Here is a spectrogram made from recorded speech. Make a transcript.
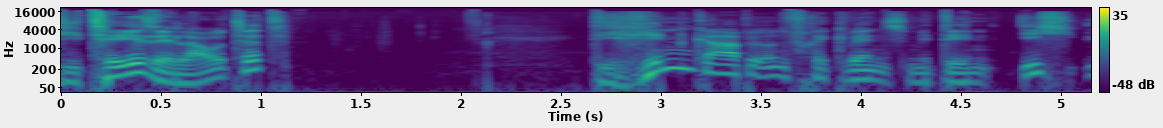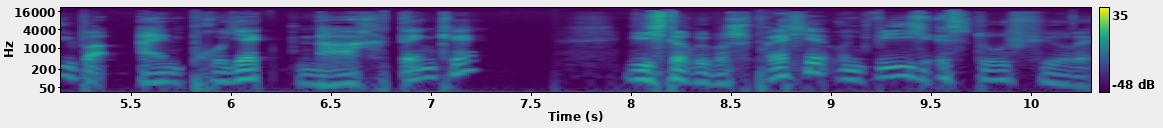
Die These lautet, die Hingabe und Frequenz, mit denen ich über ein Projekt nachdenke, wie ich darüber spreche und wie ich es durchführe,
